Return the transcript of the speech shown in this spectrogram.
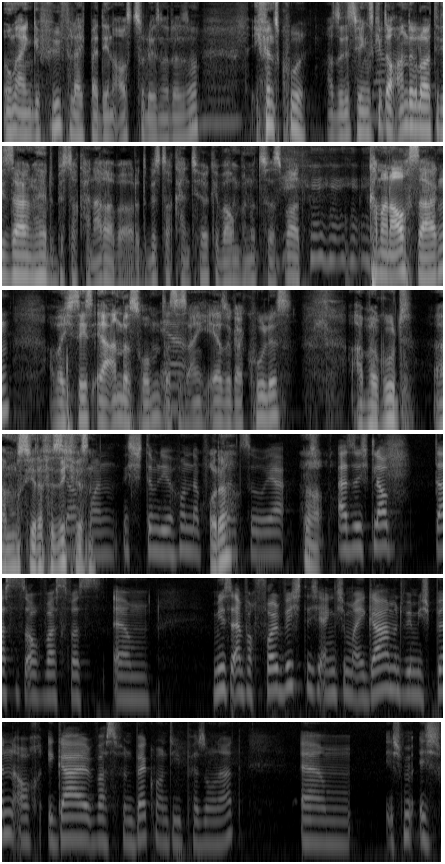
irgendein Gefühl vielleicht bei denen auszulösen oder so. Ich finde es cool. Also deswegen, es gibt Ja. auch andere Leute, die sagen, hey, du bist doch kein Araber oder du bist doch kein Türke, warum benutzt du das Wort? Kann man auch sagen, aber ich sehe es eher andersrum, dass Ja. es eigentlich eher sogar cool ist. Aber gut, äh, muss jeder für sich Doch, wissen. Mann, ich stimme dir 100% Oder? zu, ja. Ja. Ich, also ich glaube, das ist auch was, was ähm, mir ist einfach voll wichtig, eigentlich immer egal, mit wem ich bin, auch egal, was für ein Background die Person hat. Ähm, ich, ich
